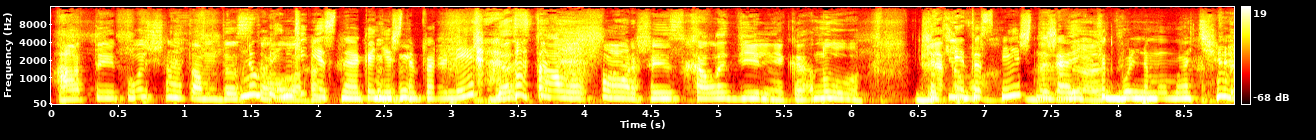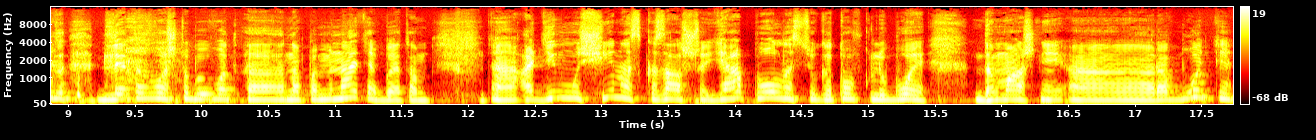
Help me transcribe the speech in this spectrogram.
а ты точно там ну, достала... Ну, интересная, конечно, параллель. Достала фарш из холодильника. Ну, для Как того... успеешь нажарить к футбольному матчу? Для того, чтобы вот э, напоминать об этом, э, один мужчина мужчина сказал, что я полностью готов к любой домашней э, работе,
